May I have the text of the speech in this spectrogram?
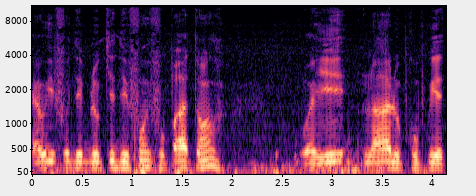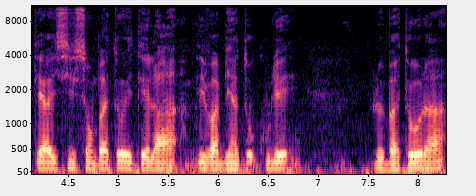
Ah oui, il faut débloquer des fonds, il ne faut pas attendre. Vous voyez, là, le propriétaire ici, son bateau était là. Il va bientôt couler. Le bateau, là.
